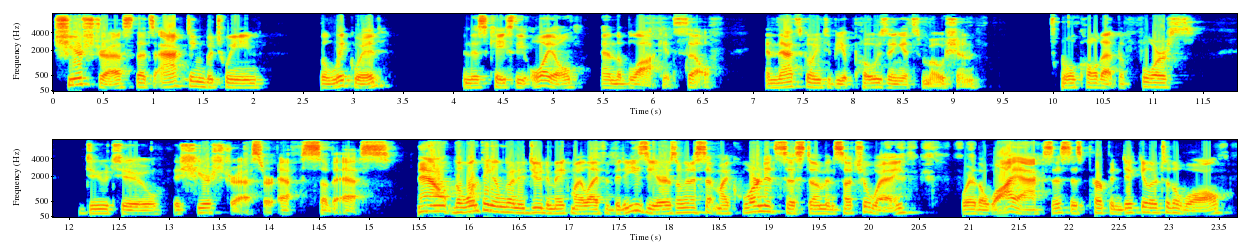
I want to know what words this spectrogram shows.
shear stress that's acting between the liquid, in this case the oil, and the block itself. And that's going to be opposing its motion. We'll call that the force due to the shear stress, or F sub S. Now, the one thing I'm going to do to make my life a bit easier is I'm going to set my coordinate system in such a way where the y-axis is perpendicular to the wall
